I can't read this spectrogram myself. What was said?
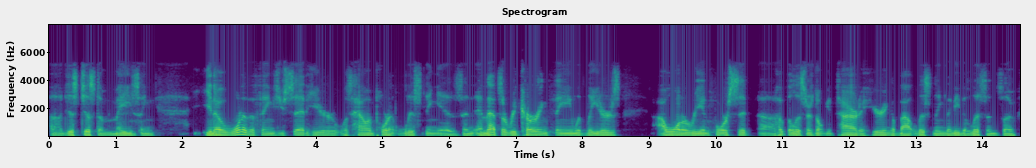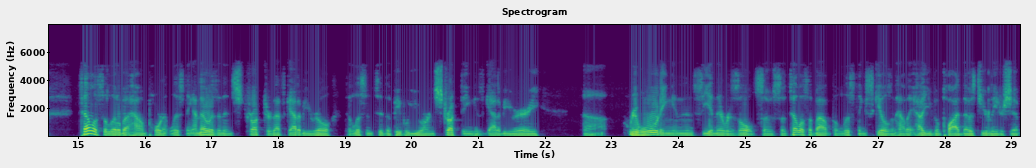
Uh, just just amazing. You know, one of the things you said here was how important listening is, and and that's a recurring theme with leaders. I want to reinforce it. I uh, hope the listeners don't get tired of hearing about listening. They need to listen. So tell us a little bit how important listening. I know as an instructor, that's got to be real to listen to the people you are instructing has got to be very uh, rewarding and then seeing their results. So so tell us about the listening skills and how they how you've applied those to your leadership.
